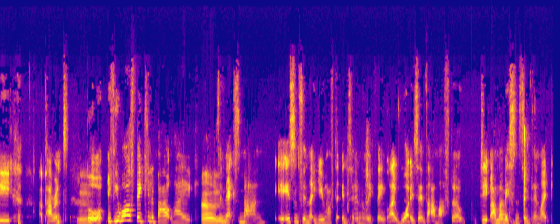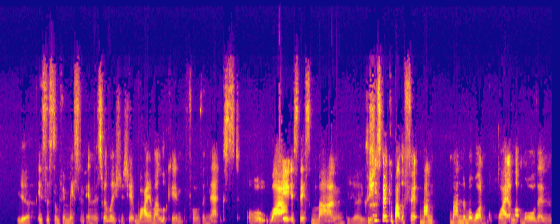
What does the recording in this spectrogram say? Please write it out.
be apparent. Hmm. But if you are thinking about like the Um, next man, it is something that you have to internally think. Like, what is it that I'm after? Do, am I missing something? Like, yeah. is there something missing in this relationship? Why am I looking for the next? Or why is this man? Yeah, Because exactly. she spoke about the fir- man, man number one quite a lot more than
